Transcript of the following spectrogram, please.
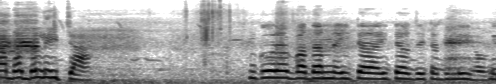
গোড়া বদল এইটা। গোড়া বাদান এইটা এইটা যেটা দিলেই হবে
